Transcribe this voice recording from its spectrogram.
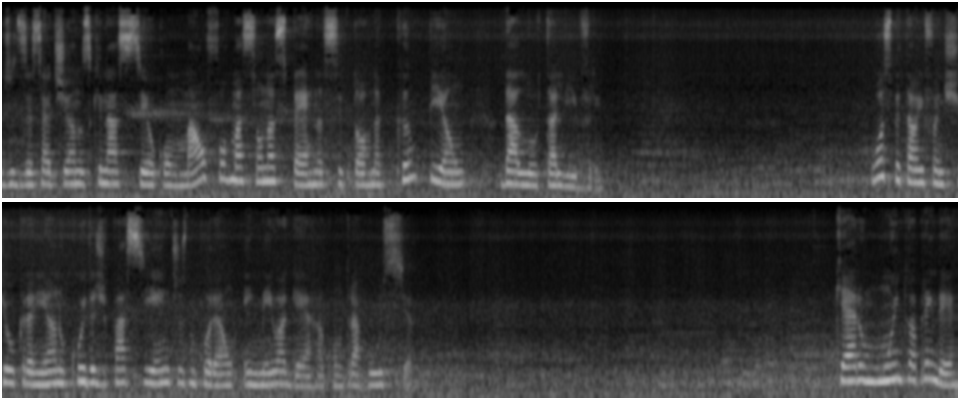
de 17 anos que nasceu com malformação nas pernas se torna campeão da luta livre. O Hospital Infantil Ucraniano cuida de pacientes no porão em meio à guerra contra a Rússia. Quero muito aprender,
